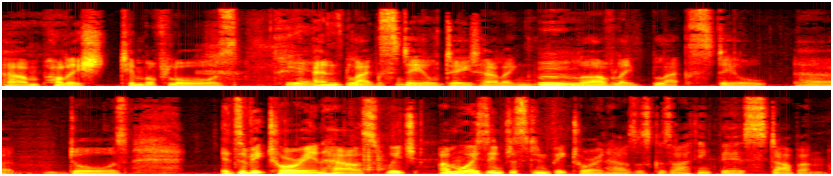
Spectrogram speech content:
um, polished timber floors Yes, and black beautiful. steel detailing, lovely black steel uh, doors. It's a Victorian house, which I'm always interested in Victorian houses because I think they're stubborn.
